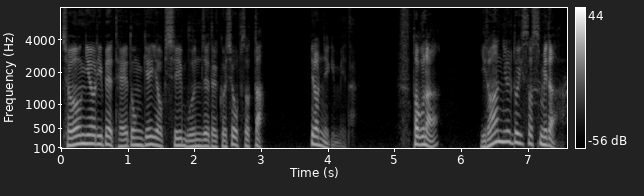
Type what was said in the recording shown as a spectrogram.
정열입의 대동계 역시 문제될 것이 없었다. 이런 얘기입니다. 더구나 이러한 일도 있었습니다.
